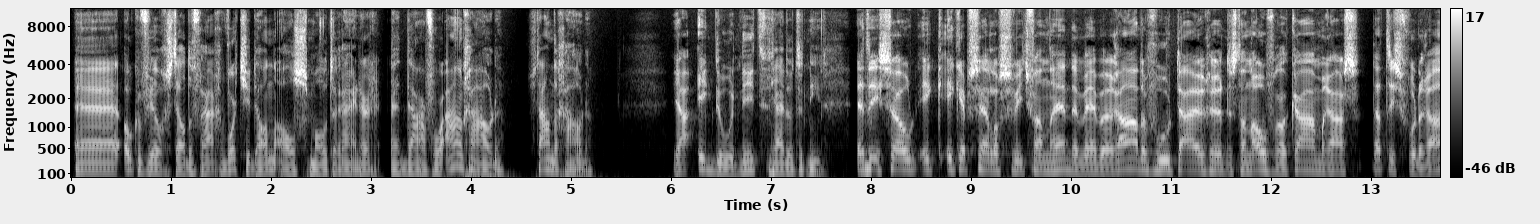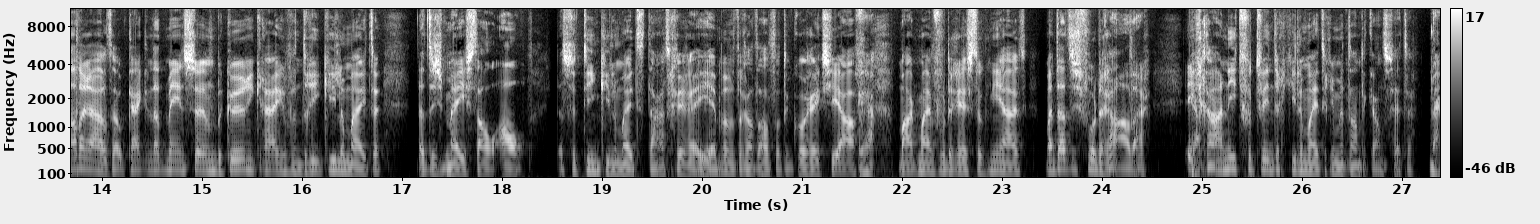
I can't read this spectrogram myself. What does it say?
Uh, ook een veelgestelde vraag, word je dan als motorrijder uh, daarvoor aangehouden? staande gehouden. Ja, ik doe het niet. Jij doet het niet. Het is zo, ik, ik heb zelfs zoiets van, hè, we hebben radarvoertuigen, er staan overal camera's. Dat is voor de radarauto. Kijk, en dat mensen een bekeuring krijgen van drie kilometer, dat is meestal al dat ze 10 kilometer te hard gereden hebben. Want er gaat altijd een correctie af. Ja. Maakt mij voor de rest ook niet uit. Maar dat is voor de radar. Ik Ja. ga niet voor 20 kilometer iemand aan de kant zetten. Nee.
